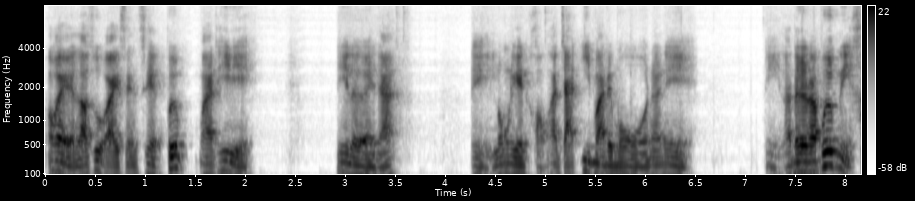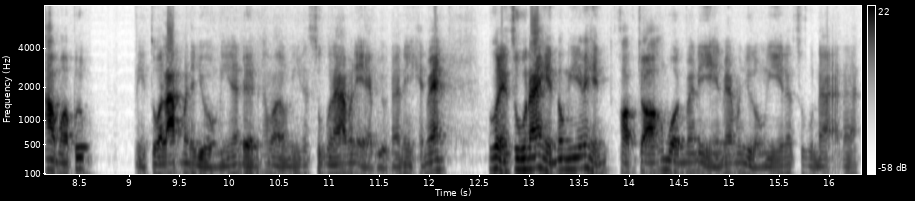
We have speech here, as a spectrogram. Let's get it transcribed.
โอเคเราสู้ไอเซนเสร็จปุ๊บมาที่ นี่เลยนะนี่โรงเรียนของอาจารย์อิมาเดโมนะนี่นี่เราเดินมาปุ๊บนี่เข้ามาปุ๊บนี่ตัวรับมันจะอยู่ตรงนี้นะเดินเข้ามาตรงนี้นะซูกุนะมันแอบอยู่นะนี่เห็นไหมทุกคนเห็นซูกุนะเห็นตรงนี้ไหมเห็นขอบจอข้างบนไหมนี่เห็นไหมมันอยู่ตรงนี้นะซูกุนะนะ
